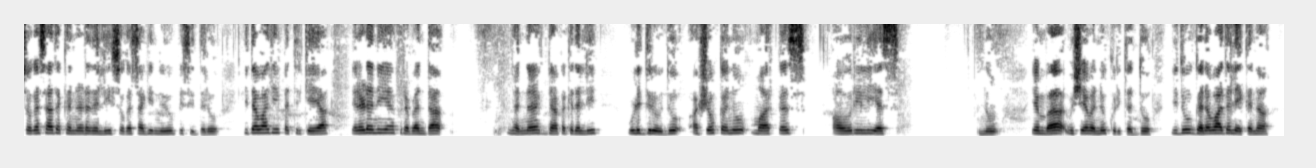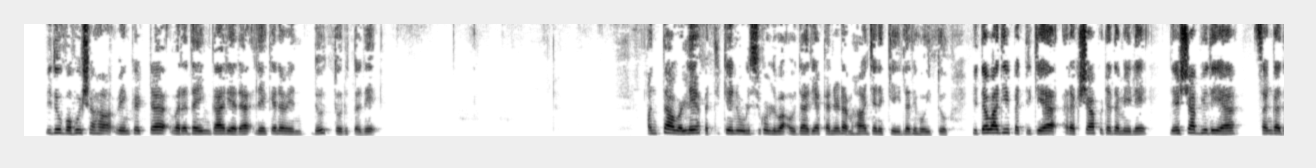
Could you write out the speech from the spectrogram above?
ಸೊಗಸಾದ ಕನ್ನಡದಲ್ಲಿ ಸೊಗಸಾಗಿ ನಿರೂಪಿಸಿದ್ದರು. ಹಿತವಾದಿ ಪತ್ರಿಕೆಯ ಎರಡನೆಯ ಪ್ರಬಂಧ ನನ್ನ ಜ್ಞಾಪಕದಲ್ಲಿ ಉಳಿದಿರುವುದು ಅಶೋಕನು ಮಾರ್ಕಸ್ ಔರಿಲಿಯಸ್ನು ಎಂಬ ವಿಷಯವನ್ನು ಕುರಿತದ್ದು. ಇದು ಘನವಾದ ಲೇಖನ. ಇದು ಬಹುಶಃ ವೆಂಕಟ ವರದೈಂಗಾರ್ಯರ ಲೇಖನವೆಂದು ತೋರುತ್ತದೆ. ಅಂತ ಒಳ್ಳೆಯ ಪತ್ರಿಕೆಯನ್ನು ಉಳಿಸಿಕೊಳ್ಳುವ ಔದಾರ್ಯ ಕನ್ನಡ ಮಹಾಜನಕ್ಕೆ ಇಲ್ಲದೆ ಹೋಯಿತು. ಹಿತವಾದಿ ಪತ್ರಿಕೆಯ ರಕ್ಷಾಪುಟದ ಮೇಲೆ ದೇಶಾಭ್ಯುದಯ ಸಂಘದ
